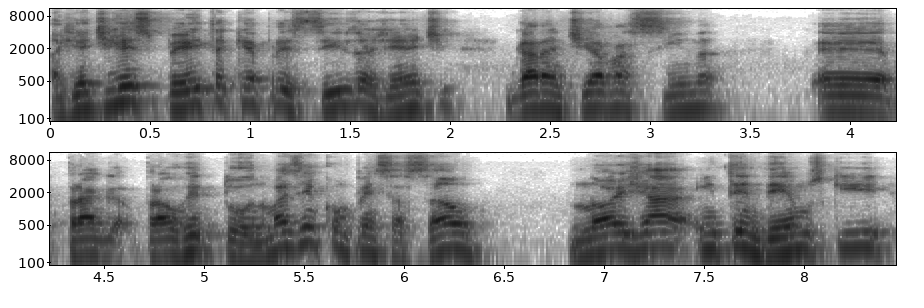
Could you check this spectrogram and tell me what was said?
a gente respeita que é preciso a gente garantir a vacina é, para o retorno. Mas, em compensação, nós já entendemos que,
